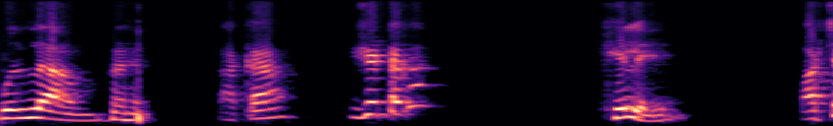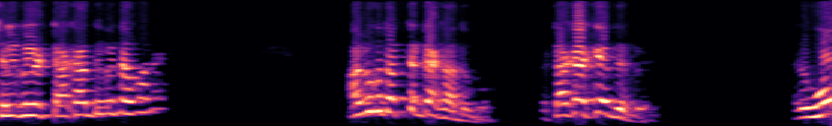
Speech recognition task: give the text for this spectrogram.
বুঝলাম। টাকা? কিসের টাকা? খেলে পার্সেলগুলো টাকা দেবে না মানে? আমি কোথার টাকা দেবো? টাকা কে দেবে? ও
